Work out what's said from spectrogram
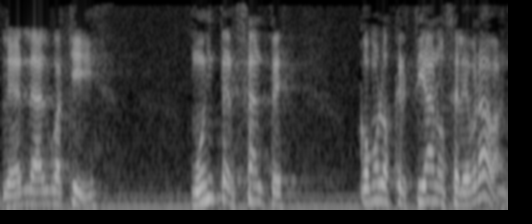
leerle algo aquí, muy interesante, cómo los cristianos celebraban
